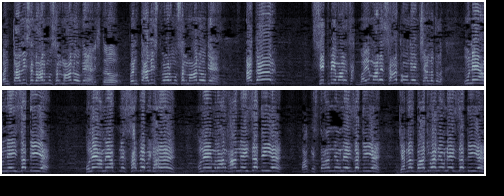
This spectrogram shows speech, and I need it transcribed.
पैंतालीस हजार मुसलमान हो गए हैं करोड़ पैंतालीस करोड़ मुसलमान हो गए हैं اگر سکھ بھی ہمارے ساتھ بھائی ہمارے ساتھ ہوں گے انشاءاللہ تعالی۔ انہیں ہم نے عزت دی ہے۔ انہیں ہمیں اپنے سر پہ بٹھایا ہے۔ انہیں عمران خان نے عزت دی ہے۔ پاکستان نے انہیں عزت دی ہے۔ جنرل باجوہ نے انہیں عزت دی ہے۔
